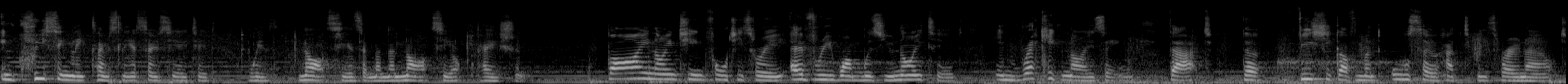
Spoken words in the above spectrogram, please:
increasingly closely associated with Nazism and the Nazi occupation. By 1943, everyone was united in recognizing that the Vichy government also had to be thrown out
